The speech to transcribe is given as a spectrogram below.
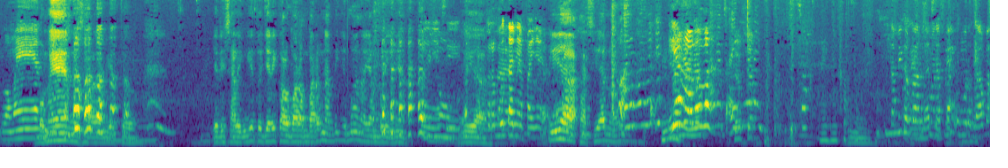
Bomen Bomen misalkan gitu. Jadi saling gitu. Jadi kalau bareng-bareng nanti gimana yang belinya? Iya sih Iya, perebutan ya paknya iya kasihan ya. iya nggak apa-apa Tapi Bapak harus sendiri umur berapa?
